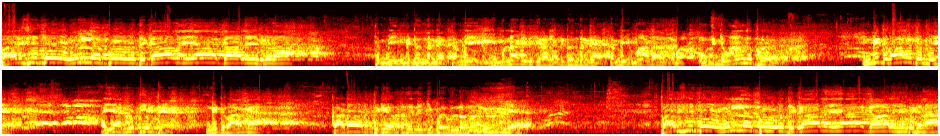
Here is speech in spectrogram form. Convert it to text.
பரிசுத்தோ வெளில போவது காளையா காளையர்களா? தம்பி இங்கிட்டு வந்துருங்க. தம்பி நீ முன்னாடி இருக்கிறாள் இங்கிட்டு வந்துருங்க. தம்பி மாட இங்கிட்டு வாங்க போ. இங்கிட்டு வாங்க தம்பி. ஐயா நூத்தி எட்டு. இங்கிட்டு வாங்க. கடை இடத்துக்கே வருது நீங்க போய் உள்ள வந்துருக்கீங்க பரிசுத்தோ வெளில போவது காளையா காளையர்களா?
